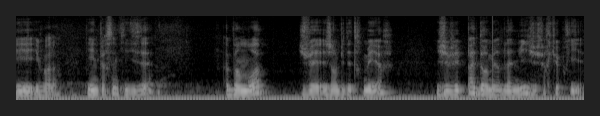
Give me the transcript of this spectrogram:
et, et voilà. Il y a une personne qui disait ah ben moi je vais j'ai envie d'être meilleur, je vais pas dormir de la nuit, je vais faire que prier.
